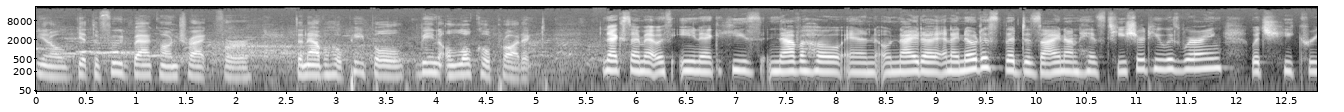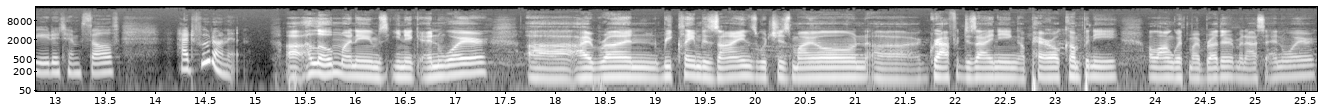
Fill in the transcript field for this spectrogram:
you know get the food back on track for the Navajo people, being a local product. Next, I met with Enoch. He's Navajo and Oneida, and I noticed the design on his t shirt he was wearing, which he created himself, had food on it. Uh, hello, my name's Enoch Endwarrior. Uh, I run Reclaim Designs, which is my own uh, graphic designing apparel company, along with my brother Manasseh Endwarrior.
